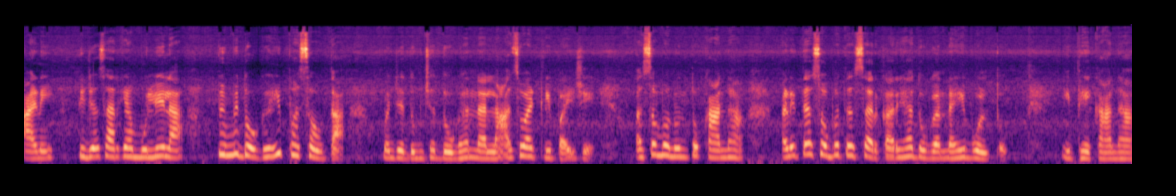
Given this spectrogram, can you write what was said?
आणि तिच्यासारख्या मुलीला तुम्ही दोघंही फसवता. म्हणजे तुमच्या दोघांना लाज वाटली पाहिजे असं म्हणून तो कान्हा आणि त्यासोबतच सरकार ह्या दोघांनाही बोलतो. इथे कान्हा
